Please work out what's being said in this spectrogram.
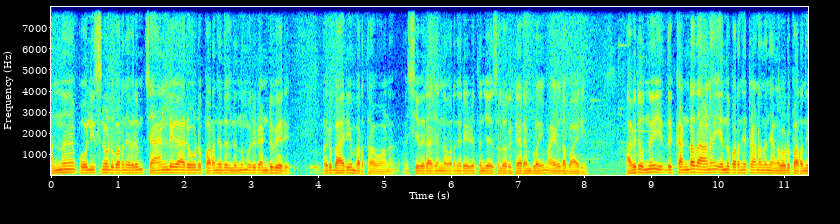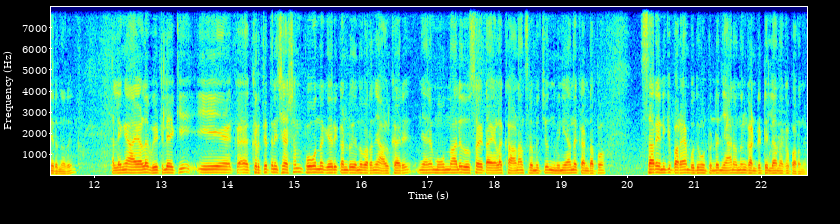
അന്ന് പോലീസിനോട് പറഞ്ഞവരും ചാനലുകാരോട് പറഞ്ഞതിൽ നിന്നും ഒരു രണ്ടുപേര് ഒരു ഭാര്യയും ഭർത്താവുമാണ്. ശിവരാജൻ എന്ന് പറഞ്ഞൊരു എഴുപത്തഞ്ച് വയസ്സുള്ള റിട്ടയർ എംപ്ലോയിയും അയാളുടെ ഭാര്യയും. അവരൊന്ന് ഇത് കണ്ടതാണ് എന്ന് പറഞ്ഞിട്ടാണെന്ന് ഞങ്ങളോട് പറഞ്ഞിരുന്നത്. അല്ലെങ്കിൽ അയാൾ വീട്ടിലേക്ക് ഈ കൃത്യത്തിന് ശേഷം പോകുന്ന കയറി കണ്ടു എന്ന് പറഞ്ഞ ആൾക്കാർ ഞാൻ മൂന്നാൽ ദിവസമായിട്ട് അയാളെ കാണാൻ ശ്രമിച്ചു. മിനിയാന്ന് കണ്ടപ്പോൾ സാർ എനിക്ക് പറയാൻ ബുദ്ധിമുട്ടുണ്ട്. ഞാനൊന്നും കണ്ടിട്ടില്ല എന്നൊക്കെ പറഞ്ഞു.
